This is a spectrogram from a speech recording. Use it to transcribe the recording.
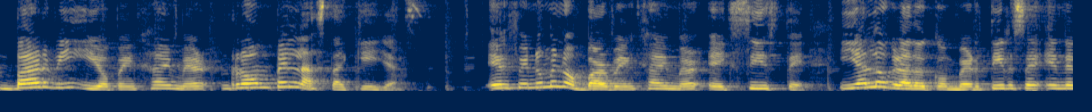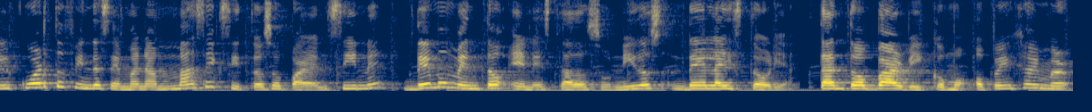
Barbie y Oppenheimer rompen las taquillas. El fenómeno Barbenheimer existe y ha logrado convertirse en el cuarto fin de semana más exitoso para el cine de momento en Estados Unidos de la historia. Tanto Barbie como Oppenheimer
